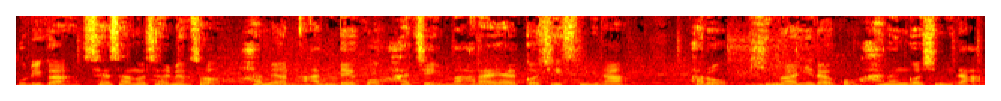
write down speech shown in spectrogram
우리가 세상을 살면서 하면 안 되고 하지 말아야 할 것이 있습니다. 바로 기만이라고 하는 것입니다.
